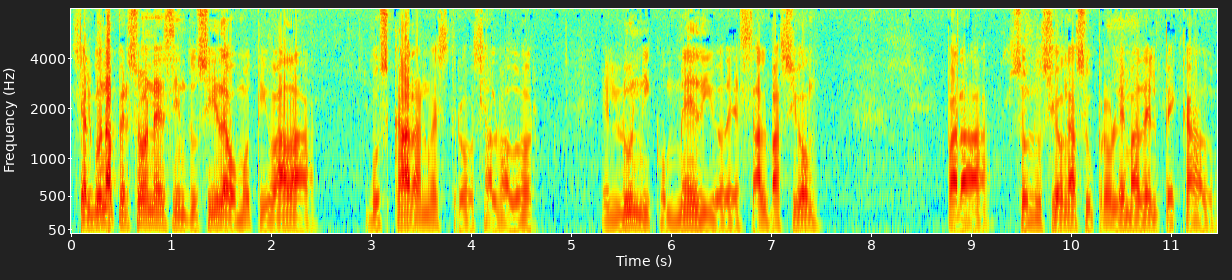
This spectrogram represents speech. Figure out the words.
Si alguna persona es inducida o motivada a buscar a nuestro Salvador, el único medio de salvación para solución a su problema del pecado,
